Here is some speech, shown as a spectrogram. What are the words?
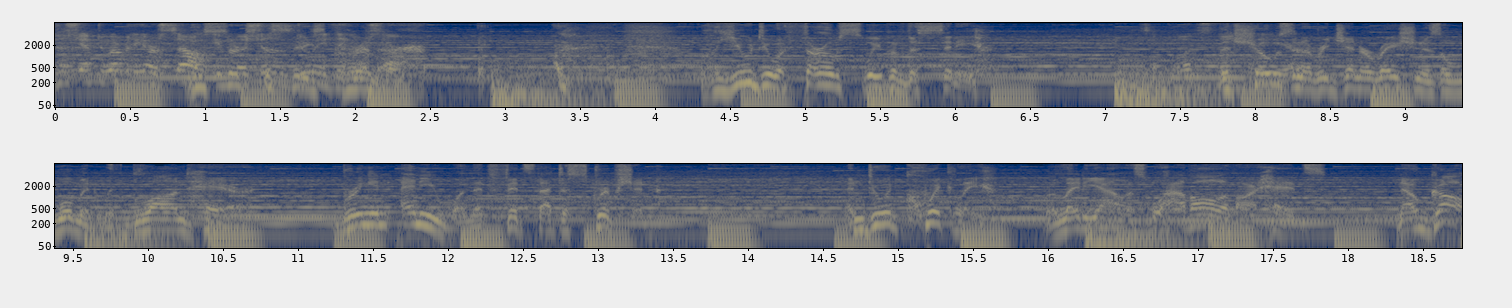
does she have to do everything herself, I'll even though search she the doesn't do city's anything perimeter. herself? While you do a thorough sweep of the city, So the chosen of regeneration is a woman with blonde hair. Bring in anyone that fits that description. And do it quickly, or Lady Alice will have all of our heads. Now go!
